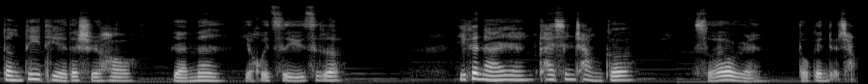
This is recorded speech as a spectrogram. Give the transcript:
等地铁的时候，人们也会自娱自乐。一个男人开心唱歌，所有人都跟着唱。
